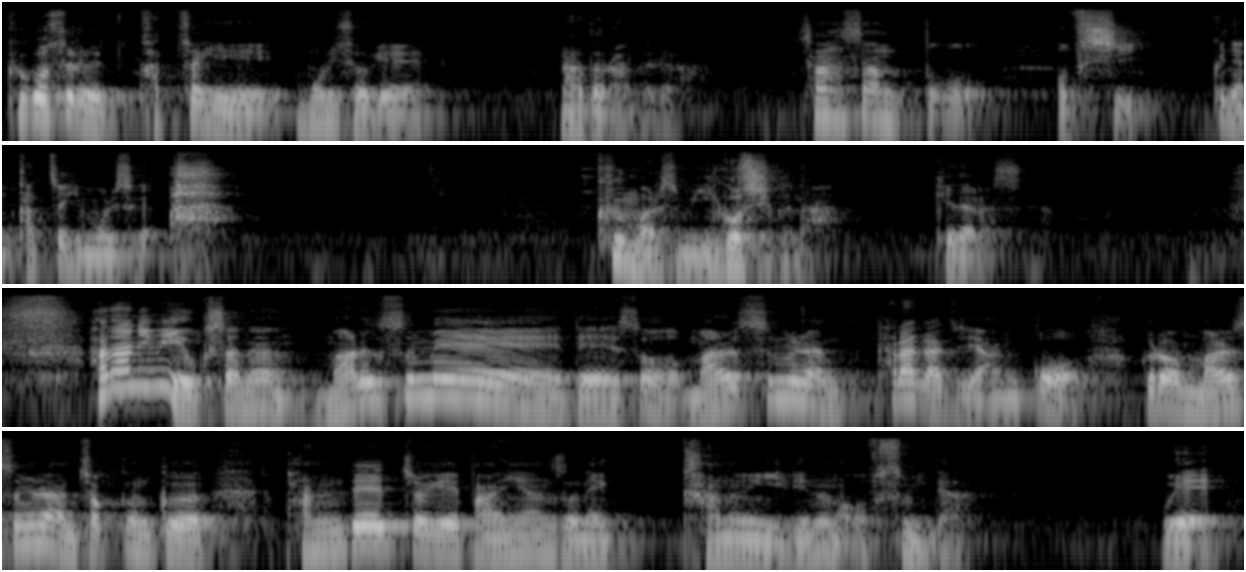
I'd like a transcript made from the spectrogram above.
그것을 갑자기 머릿속에 나더라고요. 산산도 없이 그냥 갑자기 머릿속에 아, 그 말씀이 이것이구나 깨달았어요. 하나님의 역사는 말씀에 대해서 말씀을 따라가지 않고 그런 말씀이란 조금 그 반대쪽의 방향선에 가는 일은 없습니다. 왜?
